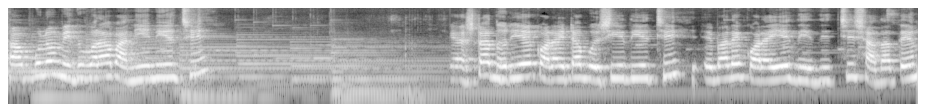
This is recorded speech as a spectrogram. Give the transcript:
সবগুলো মৃদু বড়া বানিয়ে নিয়েছি। গ্যাসটা ধরিয়ে কড়াইটা বসিয়ে দিয়েছি। এবারে কড়াইয়ে দিয়ে দিচ্ছি সাদা তেল।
